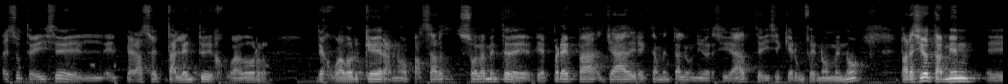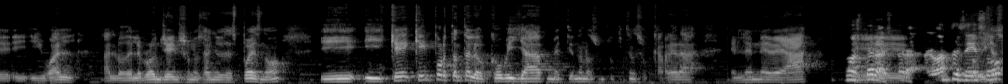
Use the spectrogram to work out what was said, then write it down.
Eso te dice el, pedazo de talento de jugador, de jugador que era, ¿no? Pasar solamente de, prepa ya directamente a la universidad, te dice que era un fenómeno. Parecido también, eh, igual a lo de LeBron James unos años después, ¿no? Y, qué, importante lo de Kobe ya metiéndonos un poquito en su carrera en la NBA. No, espera, eh, espera. Pero antes de eso.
